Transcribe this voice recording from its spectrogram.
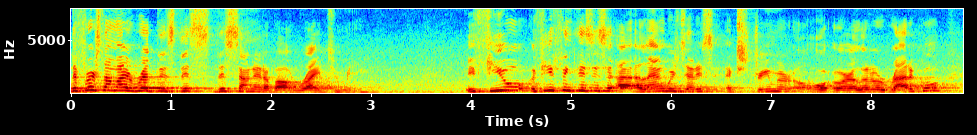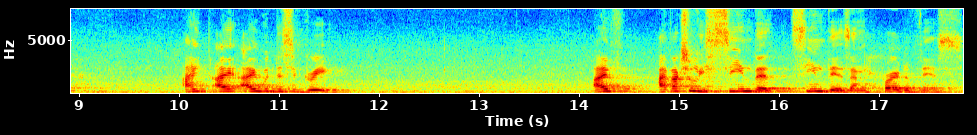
the first time I read this, this, this sounded about right to me. If you, if you think this is a, a language that is extreme or, or, or a little radical, I, I, I would disagree. I've, I've actually seen, the, seen this and heard of this.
